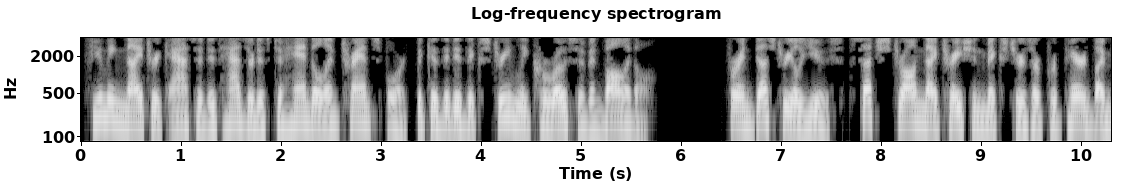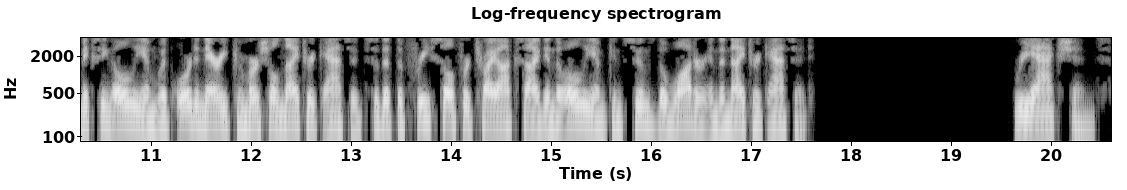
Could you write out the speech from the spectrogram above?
Fuming nitric acid is hazardous to handle and transport, because it is extremely corrosive and volatile. For industrial use, such strong nitration mixtures are prepared by mixing oleum with ordinary commercial nitric acid so that the free sulfur trioxide in the oleum consumes the water in the nitric acid. Reactions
